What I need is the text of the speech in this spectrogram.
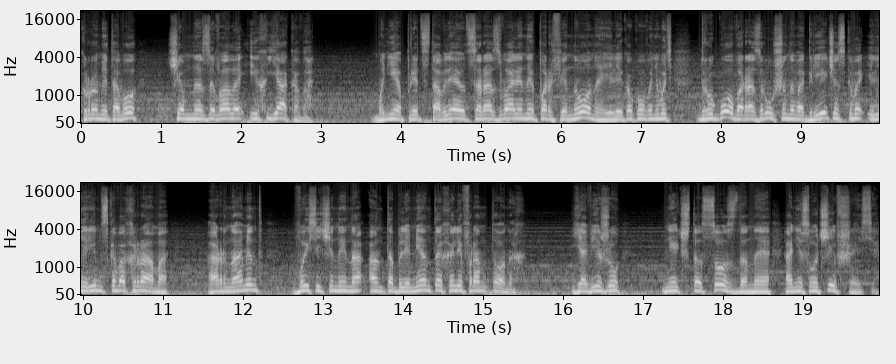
кроме того, чем называла их Якова. Мне представляются развалины Парфенона или какого-нибудь другого разрушенного греческого или римского храма, орнамент, высеченный на антаблементах или фронтонах. Я вижу нечто созданное, а не случившееся.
